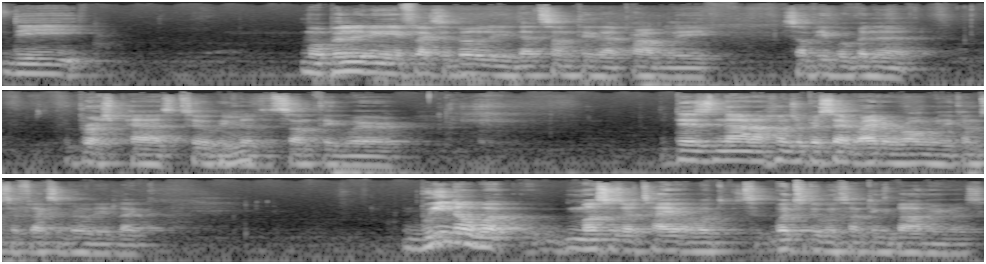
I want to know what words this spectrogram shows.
the mobility and flexibility that's something that probably some people are gonna brush past too Mhm. because it's something where there's not a hundred percent right or wrong when it comes to flexibility. Like we know what muscles are tight or what what to do when something's bothering us.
